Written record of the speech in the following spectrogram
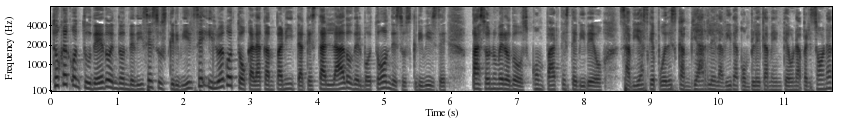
Toca con tu dedo en donde dice suscribirse y luego toca la campanita que está al lado del botón de suscribirse. Paso número dos, comparte este video. ¿Sabías que puedes cambiarle la vida completamente a una persona?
